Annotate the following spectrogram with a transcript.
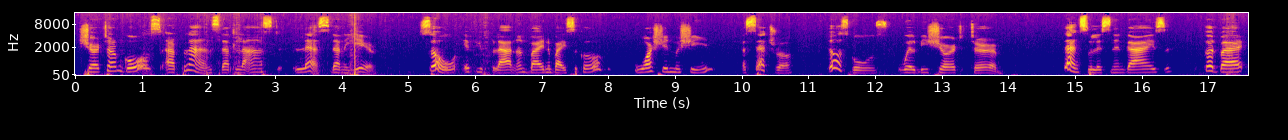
Short term goals are plans that last less than a year. So, if you plan on buying a bicycle, washing machine, etc., those goals will be short term. Thanks for listening, guys. Goodbye.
